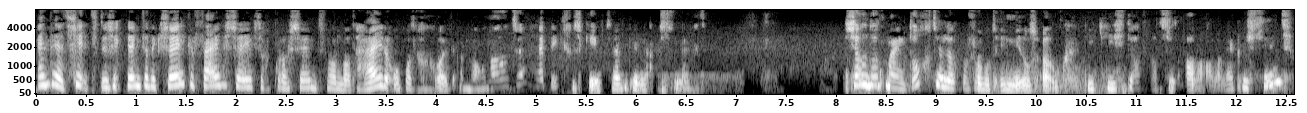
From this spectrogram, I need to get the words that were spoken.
uh, that's it. Dus ik denk dat ik zeker 75% van wat hij erop had gegooid aan walnoten, heb ik geskipt. Heb ik ernaast gelegd. Zo doet mijn dochter dat bijvoorbeeld inmiddels ook. Die kiest dat wat ze het aller, allerlekkerst vindt.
